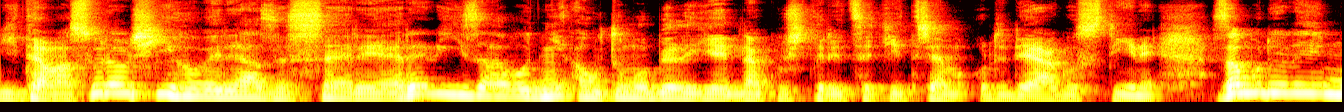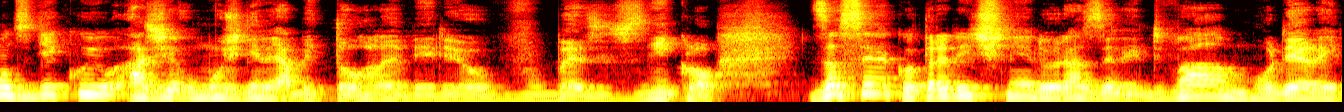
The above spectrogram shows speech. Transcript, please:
Vítám vás u dalšího videa ze série Rally závodní automobily 1 ku 43 od Deagostiny. Za modely moc děkuju a že umožnili, aby tohle video vůbec vzniklo. Zase jako tradičně dorazily dva modely,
